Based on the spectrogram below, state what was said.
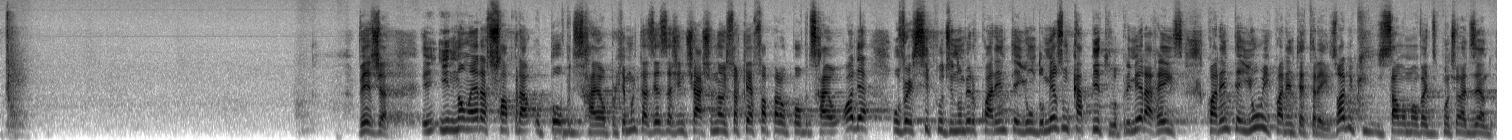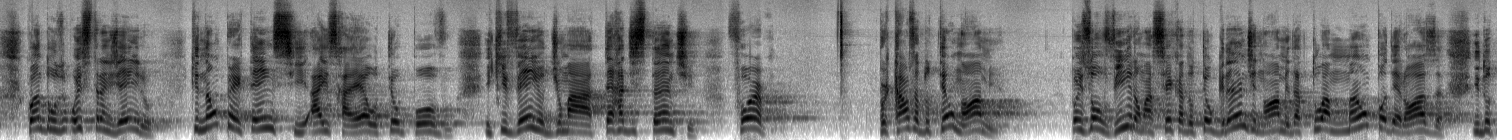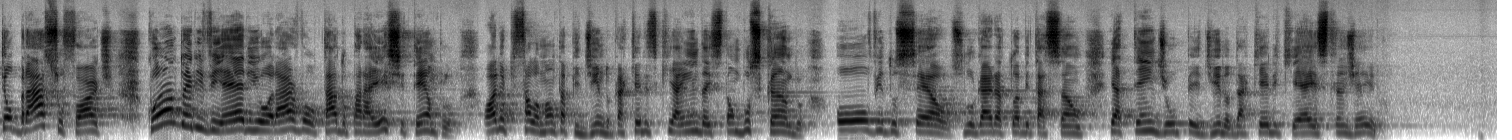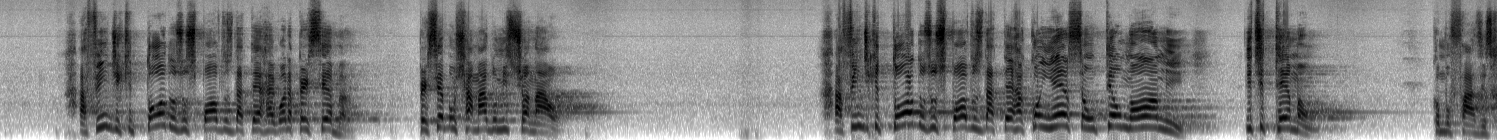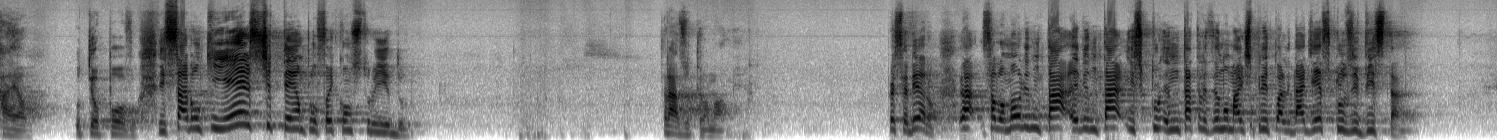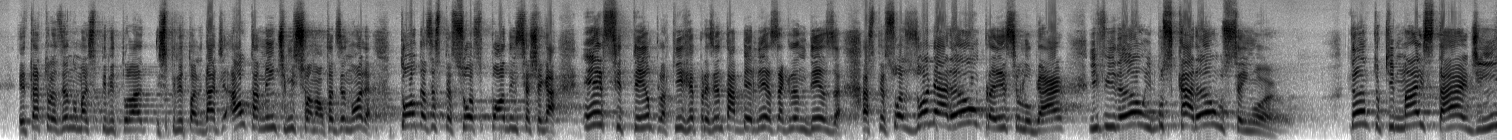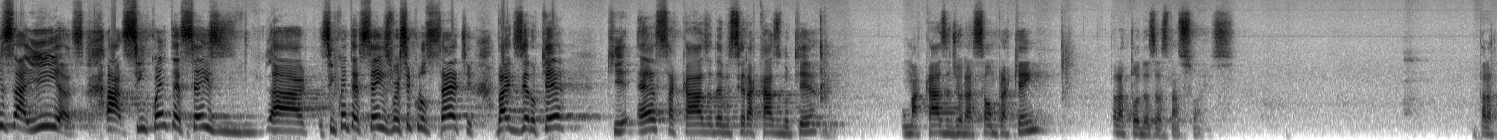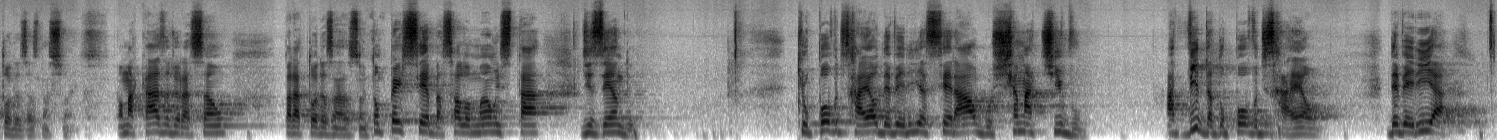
Veja, e, não era só para o povo de Israel, porque muitas vezes a gente acha, não, isso aqui é só para o povo de Israel. Olha o versículo de número 41, do mesmo capítulo, 1 Reis 41 e 43. Olha o que Salomão vai continuar dizendo. Quando o estrangeiro que não pertence a Israel, o teu povo, e que veio de uma terra distante, for por causa do teu nome, pois ouviram acerca do teu grande nome, da tua mão poderosa e do teu braço forte. Quando ele vier e orar voltado para este templo, olha o que Salomão está pedindo para aqueles que ainda estão buscando: ouve dos céus, lugar da tua habitação, e atende o pedido daquele que é estrangeiro. A fim de que todos os povos da terra agora percebam, percebam o chamado missional a fim de que todos os povos da terra conheçam o teu nome e te temam, como faz Israel, o teu povo, e saibam que este templo foi construído. Traz o teu nome. Perceberam? Ah, Salomão ele não está tá, tá, tá trazendo uma espiritualidade exclusivista. Ele está trazendo uma espiritualidade altamente missional. Está dizendo: olha, todas as pessoas podem se achegar. Esse templo aqui representa a beleza, a grandeza. As pessoas olharão para esse lugar e virão e buscarão o Senhor. Tanto que mais tarde, em Isaías, 56, 56, versículo 7, vai dizer o quê? Que essa casa deve ser a casa do quê? Uma casa de oração para quem? Para todas as nações para todas as nações. É uma casa de oração para todas as nações. Então perceba, Salomão está dizendo que o povo de Israel deveria ser algo chamativo. A vida do povo de Israel deveria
